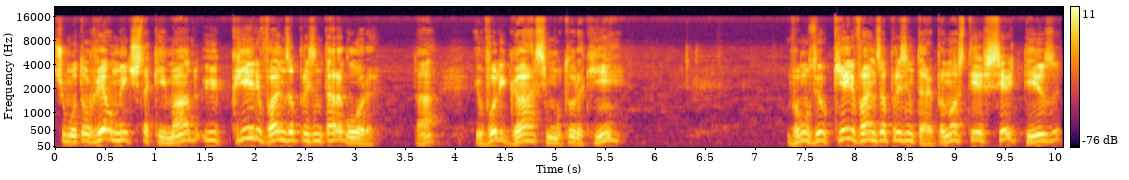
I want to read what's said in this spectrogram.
se o motor realmente está queimado e o que ele vai nos apresentar agora, tá? Eu vou ligar esse motor aqui. Vamos ver o que ele vai nos apresentar, para nós ter certeza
